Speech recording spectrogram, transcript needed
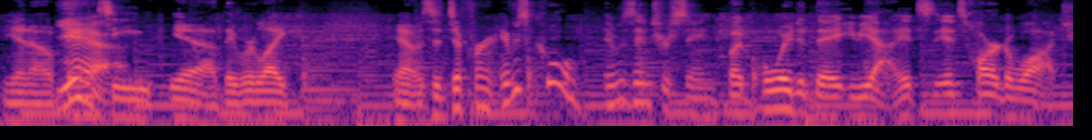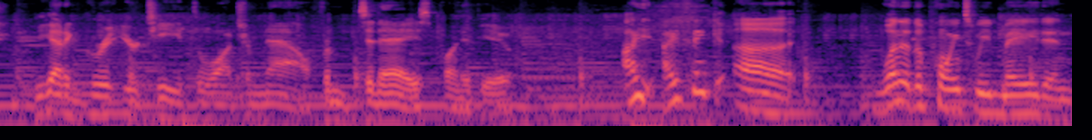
You know, Yeah. fancy. Yeah, they were like. Yeah, it was a different. It was cool. It was interesting, but boy, did they! Yeah, it's it's hard to watch. You got to grit your teeth to watch them now, from today's point of view. I, I think uh, one of the points we made in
